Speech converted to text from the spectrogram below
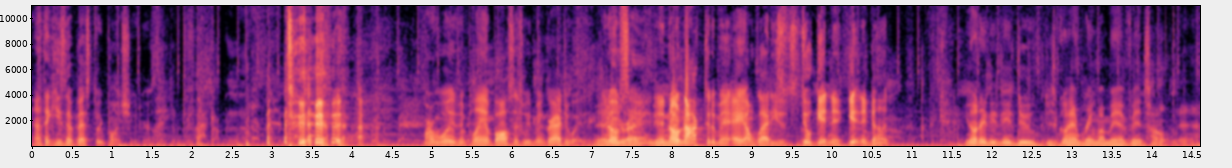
and I think he's their best three point shooter. Like, what the fuck? Marvin Williams been playing ball since we've been graduated. Yeah, you know what I'm right. saying? And no knock to the man. Hey, I'm glad he's still getting it, getting it done. You know what they need to do? Just go ahead and bring my man Vince home, man.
